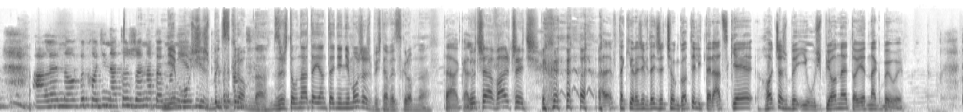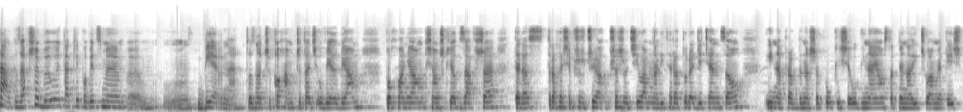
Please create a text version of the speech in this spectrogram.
ale no wychodzi na to, że na pewno nie, nie musisz być skromna. Zresztą na tej antenie nie możesz być nawet skromna. Tak, ale... Tu trzeba walczyć. Ale w takim razie widać, że ciągoty literackie, chociażby i uśpione, to jednak były. Tak, zawsze były takie powiedzmy bierne, to znaczy kocham czytać, uwielbiam, pochłaniałam książki od zawsze, teraz trochę się przerzuciłam, przerzuciłam na literaturę dziecięcą i naprawdę nasze półki się uginają. Ostatnio naliczyłam jakieś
